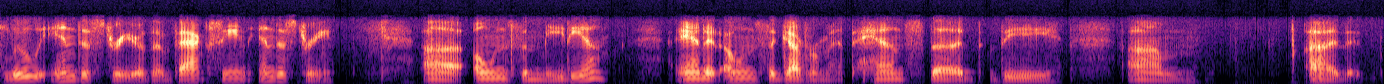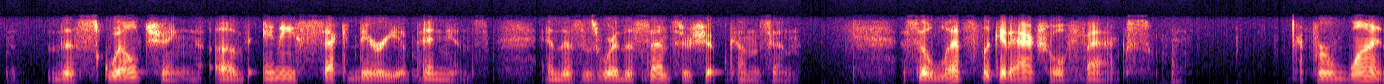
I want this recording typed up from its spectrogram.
flu industry or the vaccine industry uh, owns the media and it owns the government. Hence the the um, uh, the squelching of any secondary opinions. And this is where the censorship comes in. So let's look at actual facts. For one,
